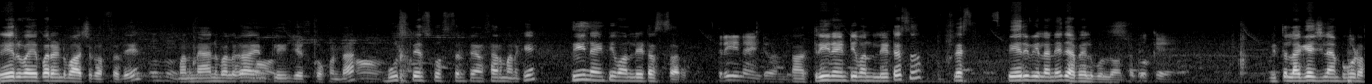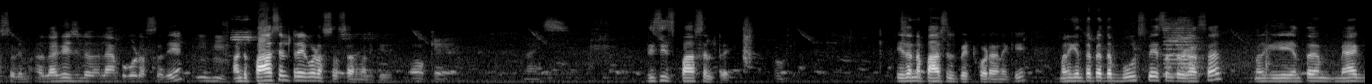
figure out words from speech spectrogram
rear wiper and washer వస్తుంది. మన మాన్యువల్గా ఏం క్లీన్ చేసుకోకుండా బూట్ స్పేస్కి వస్తుంటే సార్ మనకి three ninety one litres sir. Three ninety one three ninety one litres plus spare wheel అనేది అవైలబుల్లో ఉంటుంది. ఓకే విత్ లగేజ్ ల్యాంప్ కూడా వస్తుంది. లగేజ్ ల్యాంప్ కూడా వస్తుంది. అండ్ పార్సల్ ట్రే కూడా వస్తుంది సార్ మనకి. దిస్ ఈస్ పార్సల్ ట్రే ఏదన్నా పార్సల్ పెట్టుకోవడానికి. మనకి ఇంత పెద్ద బూట్ స్పేస్ ఉంటుంది కదా సార్? మనకి ఎంత మ్యాగ్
